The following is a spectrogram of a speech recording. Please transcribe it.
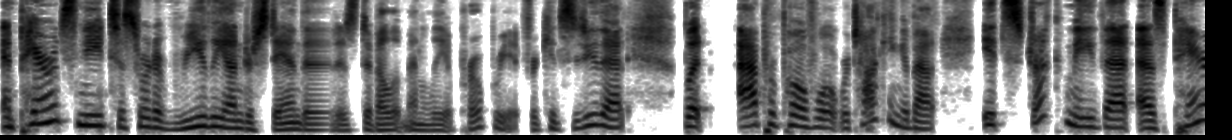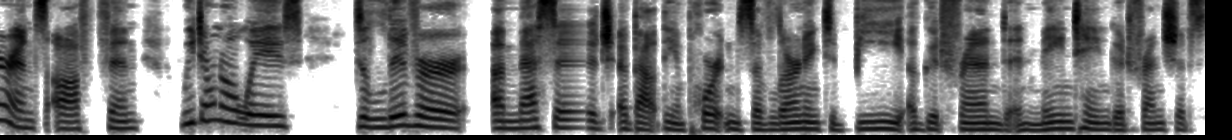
and parents need to sort of really understand that it is developmentally appropriate for kids to do that but apropos of what we're talking about, it struck me that as parents, often we don't always deliver a message about the importance of learning to be a good friend and maintain good friendships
